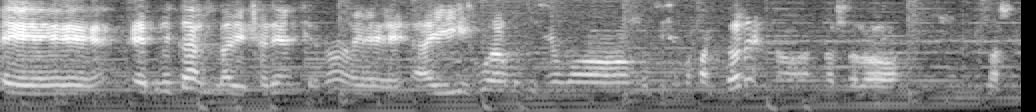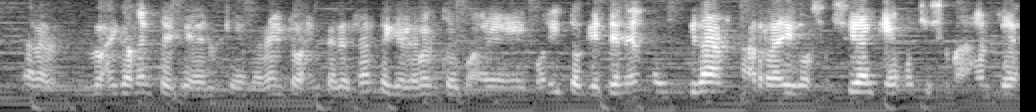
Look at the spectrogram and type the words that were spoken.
eh, es brutal la diferencia, ¿no? Eh, ahí juegan muchísimos, muchísimos factores, no, no solo, lógicamente que el, que el, evento es interesante, que el evento es eh, bonito, que tiene un gran arraigo social, que hay muchísima gente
